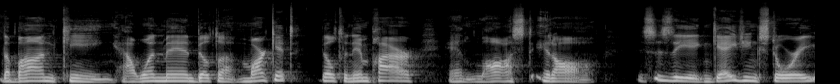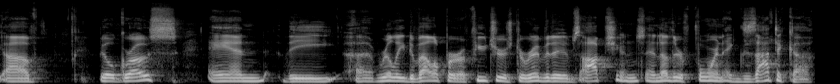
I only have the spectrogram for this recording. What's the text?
The Bond King How One Man Built a Market, Built an Empire, and Lost It All. This is the engaging story of Bill Gross and the uh, really developer of futures, derivatives, options, and other foreign exotica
